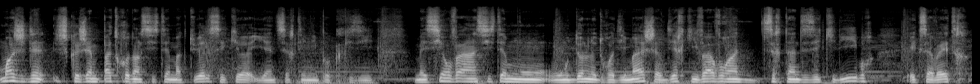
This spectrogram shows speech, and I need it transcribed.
moi ce que j'aime pas trop dans le système actuel, c'est qu'il y a une certaine hypocrisie. Mais si on va à un système où on, où on donne le droit d'image, ça veut dire qu'il va avoir un certain déséquilibre et que ça va être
